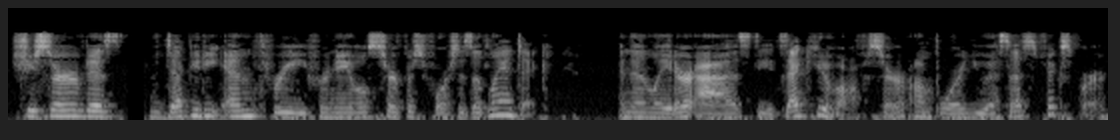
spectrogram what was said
she served as the deputy N3 for Naval Surface Forces Atlantic, and then later as the executive officer on board USS Vicksburg.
